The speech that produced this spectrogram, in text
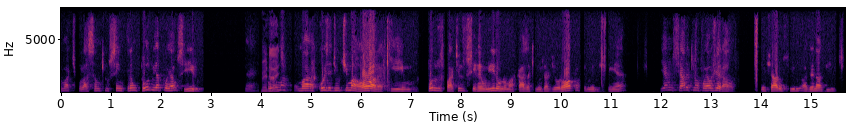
uma articulação que o Centrão todo ia apoiar o Ciro. Né? Foi uma, uma, coisa de última hora que todos os partidos se reuniram numa casa aqui no Jardim Europa, não lembro de quem é, e anunciaram que iam apoiar o Geraldo. Deixaram o Ciro a ver navios.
